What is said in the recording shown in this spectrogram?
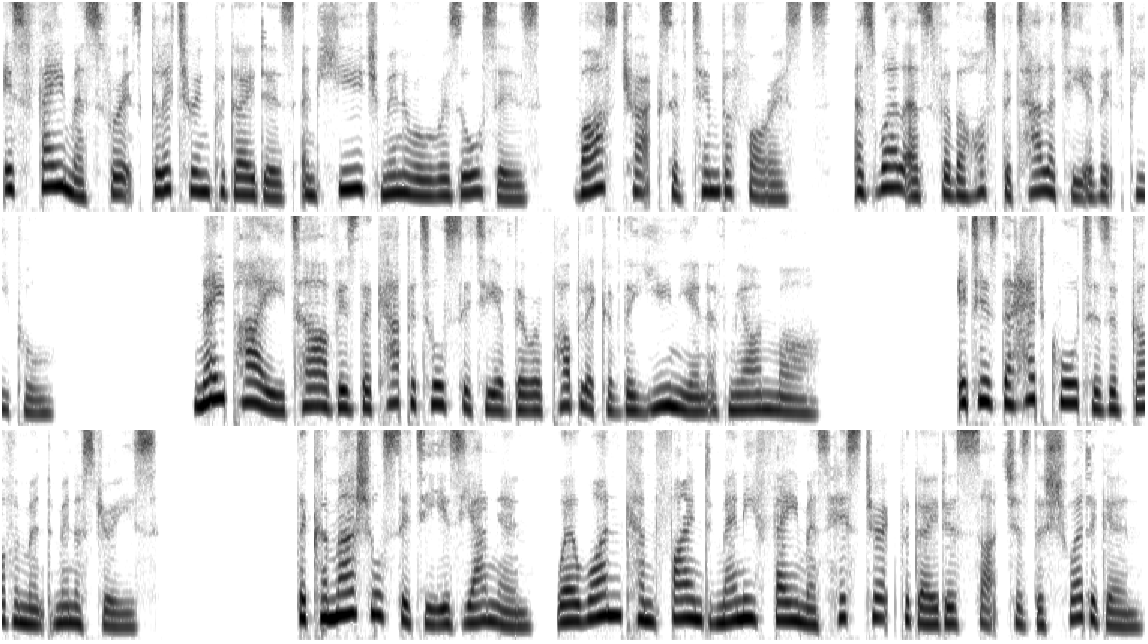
is famous for its glittering pagodas and huge mineral resources, vast tracts of timber forests, as well as for the hospitality of its people. Nay Pyi Taw is the capital city of the Republic of the Union of Myanmar. It is the headquarters of government ministries. The commercial city is Yangon, where one can find many famous historic pagodas such as the Shwedagon,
